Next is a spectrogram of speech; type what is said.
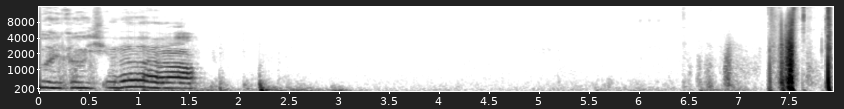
我快开学了。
